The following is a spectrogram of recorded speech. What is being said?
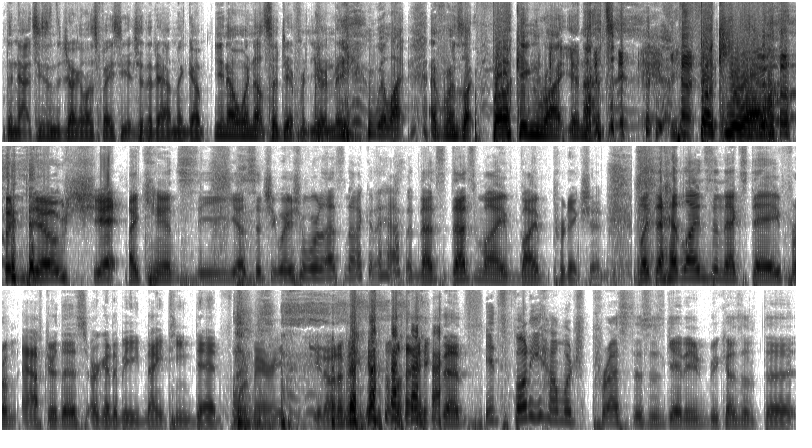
the Nazis and the Juggalos facing each other down. and They go, you know, we're not so different, you and me. we're like, everyone's like, fucking right, you're not. Yeah. Fuck you all. no, no shit. I can't see a situation where that's not going to happen. That's that's my my prediction. Like the headlines the next day from after this are going to be 19 dead, four married. You know what I mean? like that's. It's funny how much press this is getting because of the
